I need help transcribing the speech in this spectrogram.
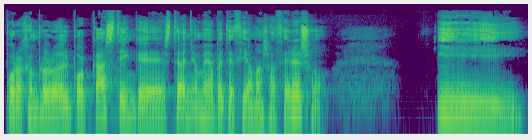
Por ejemplo, lo del podcasting, que este año me apetecía más hacer eso. Y,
